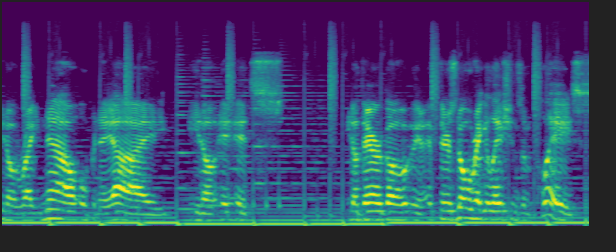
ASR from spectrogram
you know right now, OpenAI, you know it, it's you know there go you know, if there's no regulations in place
